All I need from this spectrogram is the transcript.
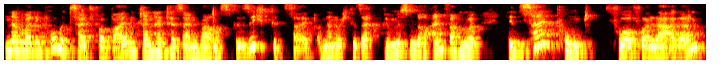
Und dann war die Probezeit vorbei und dann hat er sein wahres Gesicht gezeigt. Und dann habe ich gesagt, wir müssen doch einfach nur den Zeitpunkt vorverlagern,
